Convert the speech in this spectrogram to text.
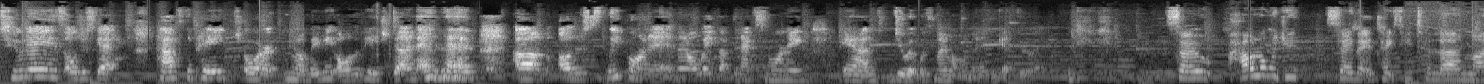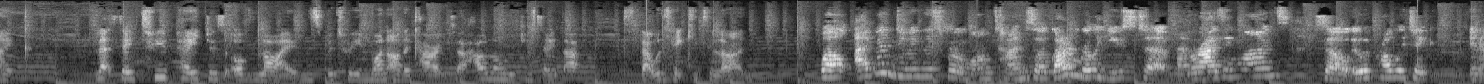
two days, I'll just get half the page or you know maybe all the page done, and then um, I'll just sleep on it, and then I'll wake up the next morning and do it with my mom and get through it. So, how long would you say that it takes you to learn like? Let's say two pages of lines between one other character how long would you say that that would take you to learn? Well i've been doing this for a long time so i've gotten really used to memorizing lines. So it would probably take an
